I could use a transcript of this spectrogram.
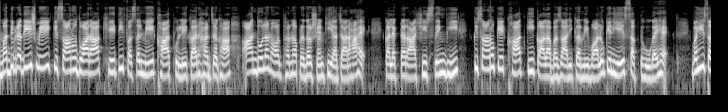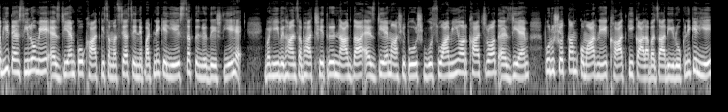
मध्य प्रदेश में किसानों द्वारा खेती फ़सल में खाद को लेकर हर जगह आंदोलन और धरना प्रदर्शन किया जा रहा है। कलेक्टर आशीष सिंह भी किसानों के खाद की कालाबाजारी करने वालों के लिए सख्त हो गए हैं। वहीं सभी तहसीलों में एसडीएम को खाद की समस्या से निपटने के लिए सख्त निर्देश दिए हैं। वहीं विधानसभा क्षेत्र नागदा एसडीएम आशुतोष गोस्वामी और खाचरौत एसडीएम पुरुषोत्तम कुमार ने खाद की कालाबाजारी रोकने के लिए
